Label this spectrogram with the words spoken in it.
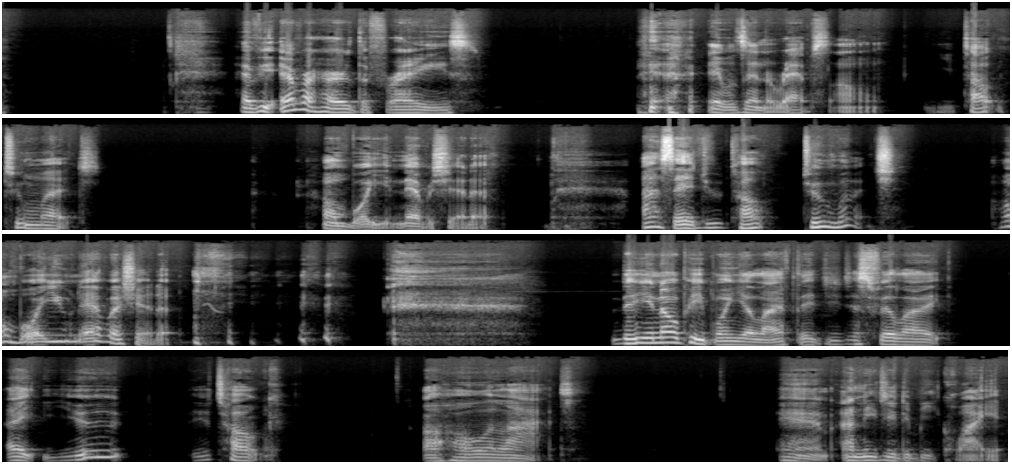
have you ever heard the phrase? it was in a rap song. You talk too much. Homeboy, you never shut up. I said you talk too much. Homeboy, you never shut up. Do you know people in your life that you just feel like, hey, you you talk a whole lot, and I need you to be quiet.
